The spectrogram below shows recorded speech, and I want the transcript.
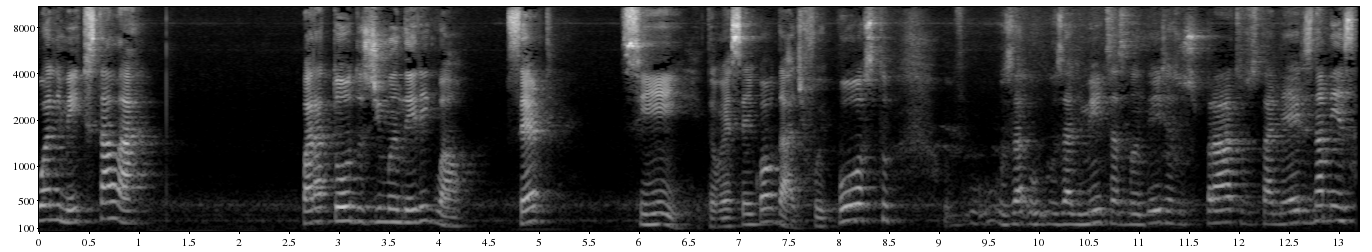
O alimento está lá para todos de maneira igual, certo? Sim, então essa é a igualdade. Foi posto os, os alimentos, as bandejas, os pratos, os talheres na mesa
